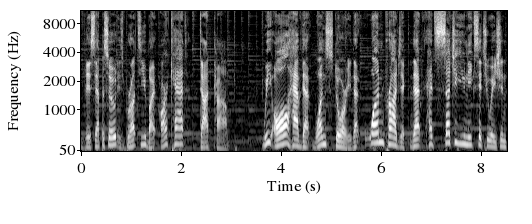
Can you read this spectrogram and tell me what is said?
This episode is brought to you by arcat.com. We all have that one story, that one project that had such a unique situation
